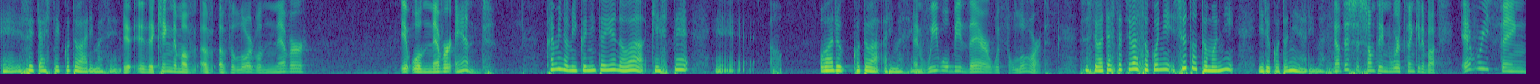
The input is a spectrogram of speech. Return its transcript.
えー衰退していくことはありません。It, it- the kingdom of, of, of the Lord will never it will never end. 神の御国というのは決して、えーほ終わることはありません。And we will be there with the Lord. そして私たちはそこに主と共にいることになります。Now this is something we're thinking about. Everything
